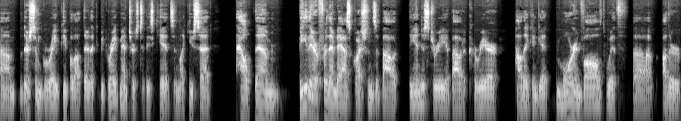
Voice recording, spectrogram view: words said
um, there's some great people out there that could be great mentors to these kids and like you said help them be there for them to ask questions about the industry, about a career, how they can get more involved with uh, other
